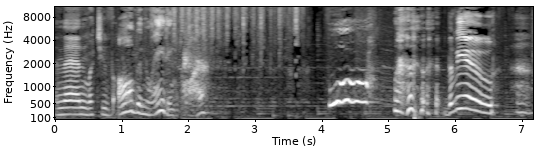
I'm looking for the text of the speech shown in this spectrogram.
And then what you've all been waiting for. Whoa! the view.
